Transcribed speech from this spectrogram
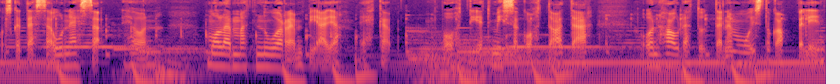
koska tässä unessa he on molemmat nuorempia ja ehkä pohtii, että missä kohtaa tämä on haudattu tänne muistokappeliin.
